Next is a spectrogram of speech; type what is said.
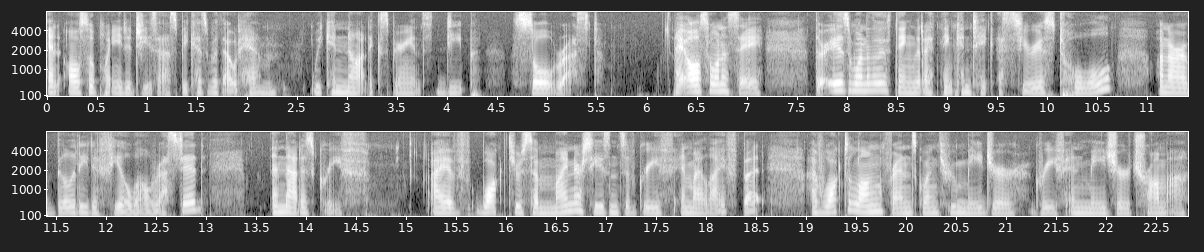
and also point you to Jesus because without him, we cannot experience deep soul rest. I also want to say there is one other thing that I think can take a serious toll on our ability to feel well rested, and that is grief. I have walked through some minor seasons of grief in my life, but I've walked along friends going through major grief and major trauma.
